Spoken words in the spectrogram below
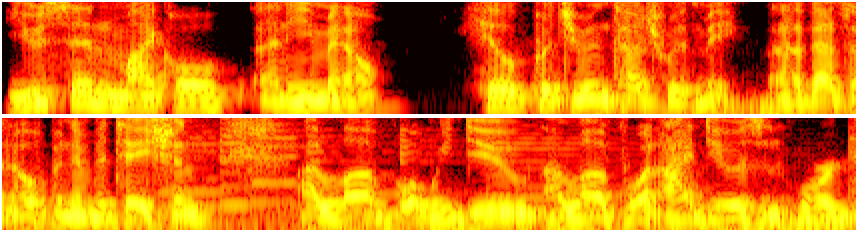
You send Michael an email. He'll put you in touch with me. Uh, that's an open invitation. I love what we do. I love what I do as an org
